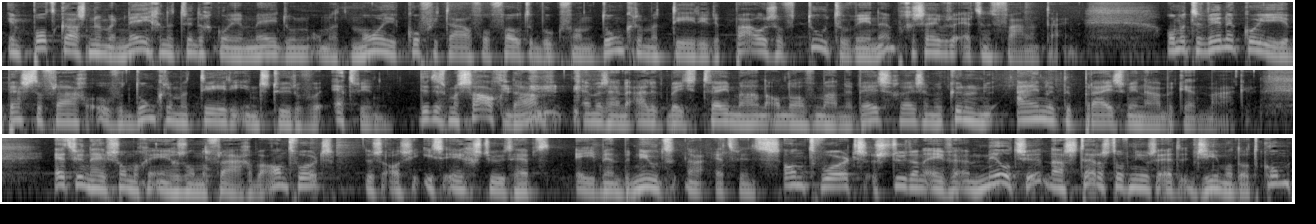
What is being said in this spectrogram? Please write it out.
In podcast nummer 29 kon je meedoen om het mooie koffietafel fotoboek van Donkere Materie, The Powers of Two te winnen. Geschreven door Edwin Valentijn. Om het te winnen kon je je beste vragen over donkere materie insturen voor Edwin. Dit is massaal gedaan en we zijn er eigenlijk een beetje twee maanden, anderhalve maand mee bezig geweest. En we kunnen nu eindelijk de prijswinnaar bekendmaken. Edwin heeft sommige ingezonden vragen beantwoord. Dus als je iets ingestuurd hebt en je bent benieuwd naar Edwins antwoord, stuur dan even een mailtje naar sterrenstofnieuws.gmail.com.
